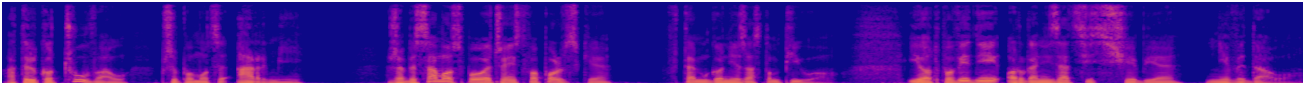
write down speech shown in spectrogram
a tylko czuwał przy pomocy armii, żeby samo społeczeństwo polskie wtem go nie zastąpiło i odpowiedniej organizacji z siebie nie wydało.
